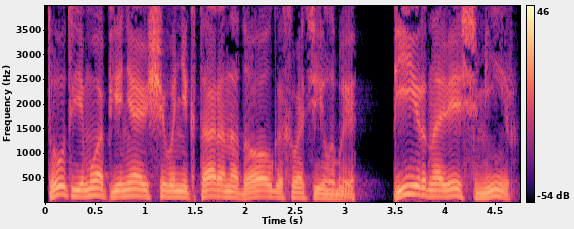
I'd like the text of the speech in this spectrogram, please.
Тут ему опьяняющего нектара надолго хватило бы. Пир на весь мир.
